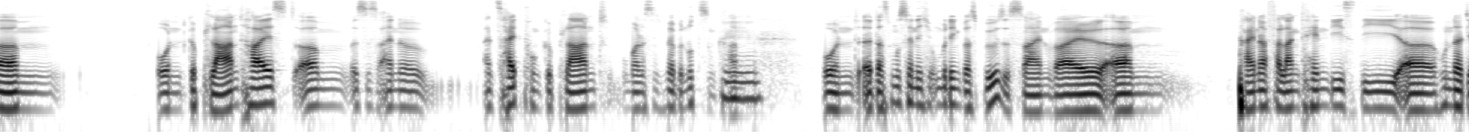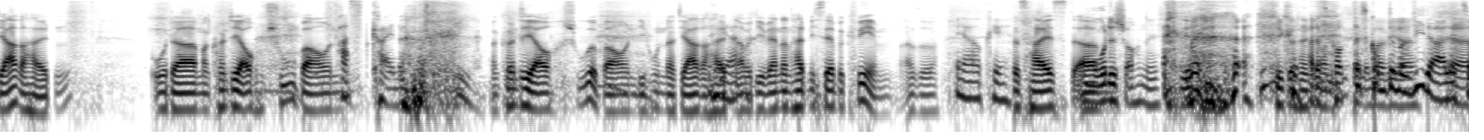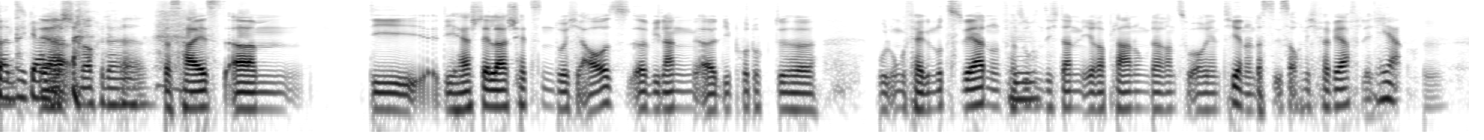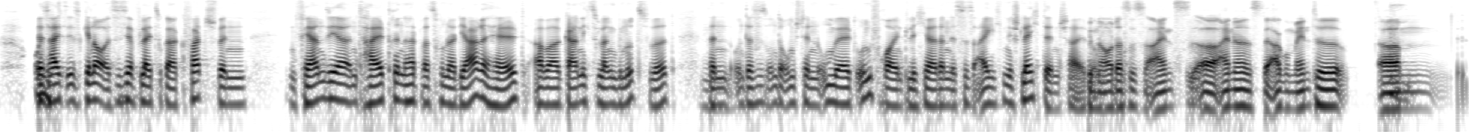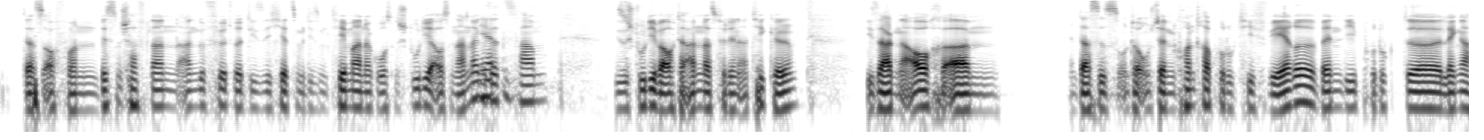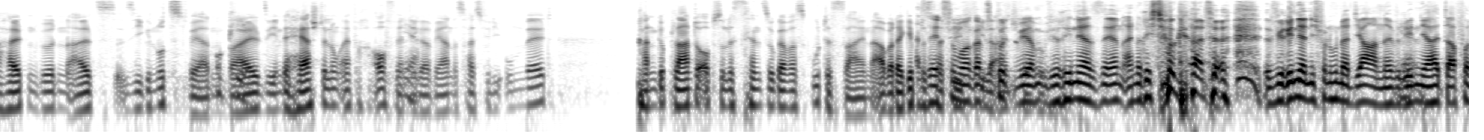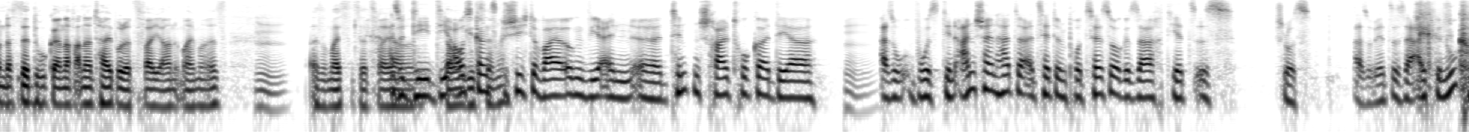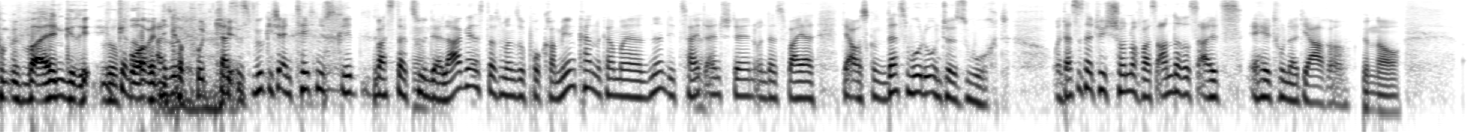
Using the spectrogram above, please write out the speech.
Ähm, und geplant heißt, ähm, es ist eine, ein Zeitpunkt geplant, wo man es nicht mehr benutzen kann. Mhm. Und äh, das muss ja nicht unbedingt was Böses sein, weil ähm, keiner verlangt Handys, die äh, 100 Jahre halten. Oder man könnte ja auch einen Schuh bauen. fast keine. Man könnte ja auch Schuhe bauen, die 100 Jahre halten, Ja. aber die wären dann halt nicht sehr bequem. Also ja, okay. das heißt, ähm, Modisch auch nicht. wahrscheinlich Ah, das kommt, Das kommt immer wieder alle Ja. 20 Jahre. Ja. Schon auch wieder, ja. Das heißt, ähm, die, die Hersteller schätzen durchaus, äh, wie lange äh, die Produkte wohl ungefähr genutzt werden und versuchen sich dann in ihrer Planung daran zu orientieren. Und das ist auch nicht verwerflich. Ja. Das Und- heißt, ist, genau, es ist ja vielleicht sogar Quatsch, wenn ein Fernseher einen Teil drin hat, was 100 Jahre hält, aber gar nicht so lange benutzt wird, dann, und das ist unter Umständen umweltunfreundlicher, dann ist das eigentlich eine schlechte Entscheidung. Genau, das ist eins, äh, eines der Argumente, ähm, das auch von Wissenschaftlern angeführt wird, die sich jetzt mit diesem Thema in einer großen Studie auseinandergesetzt haben. Diese Studie war auch der Anlass für den Artikel. die sagen auch, ähm, dass es unter Umständen kontraproduktiv wäre, wenn die Produkte länger halten würden, als sie genutzt werden, Okay. weil sie in der Herstellung einfach aufwendiger Ja. wären. Das heißt, für die Umwelt kann geplante Obsoleszenz sogar was Gutes sein. Aber da gibt Also es jetzt nur natürlich mal ganz viele kurz, wir, wir reden ja sehr in eine Richtung gerade. Wir reden ja nicht von 100 Jahren, ne? wir Ja. reden ja halt davon, dass der Drucker nach anderthalb oder zwei Jahren im Eimer ist. Mhm. Also meistens ja zwei Also Jahre. die, die Darum geht's ja, ne? Ausgangsgeschichte war ja irgendwie ein äh, Tintenstrahldrucker, der, Mhm. also wo es den Anschein hatte, als hätte ein Prozessor gesagt, jetzt ist Schluss. Also jetzt ist er alt genug. Kommt mir bei allen Geräten so Genau, vor, wenn also die kaputt gehen. Das ist wirklich ein technisches Gerät, was dazu in der Lage ist, dass man so programmieren kann. Da kann man ja ne, die Zeit Ja. einstellen und das war ja der Ausgang. Das wurde untersucht. Und das ist natürlich schon noch was anderes als er hält 100 Jahre. Genau.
